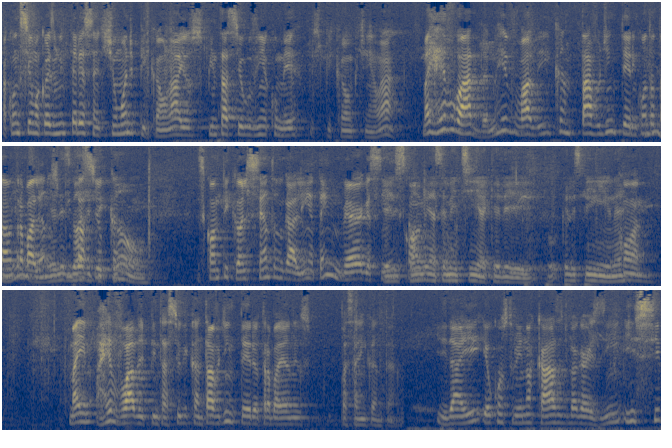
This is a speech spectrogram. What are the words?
acontecia uma coisa muito interessante. Tinha um monte de picão lá e os pintacilgos vinham comer os picão que tinha lá. Mas revoada, mas revoada. E cantava o dia inteiro. Enquanto é eu estava trabalhando, eles os pintacilgos cantam. Eles comem picão, eles sentam no galinho, até enverga assim. Eles, eles comem, comem a sementinha, aquele, aquele espinhinho, né? Come. Mas revoada de pintacilgo e cantava o dia inteiro eu trabalhando e os passarinhos cantando. E daí eu construindo a casa devagarzinho e se,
